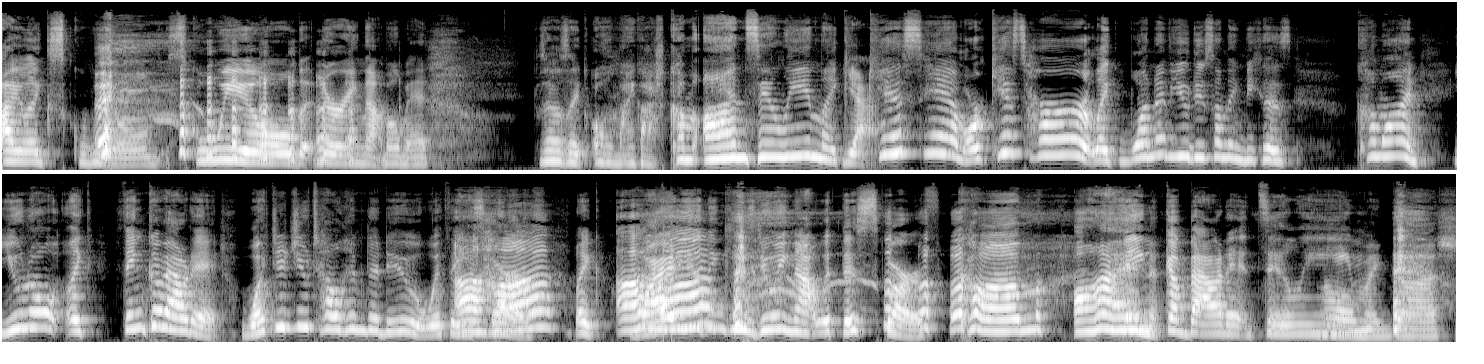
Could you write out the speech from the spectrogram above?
I like squealed, squealed during that moment. Cause I was like, oh my gosh, come on, Celine, like Yeah. kiss him or kiss her. Like one of you do something because come on, you know, like think about it. What did you tell him to do with a Uh-huh. scarf? Like, why do Uh-huh. you think he's doing that with this scarf? come on. Think about it, Celine. Oh my gosh.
